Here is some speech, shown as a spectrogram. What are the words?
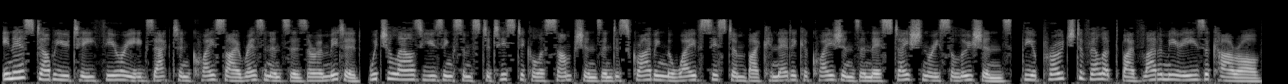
In SWT theory exact and quasi-resonances are omitted, which allows using some statistical assumptions and describing the wave system by kinetic equations and their stationary solutions, the approach developed by Vladimir E. Zakharov.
